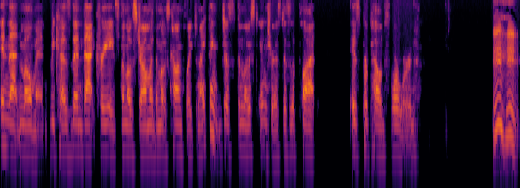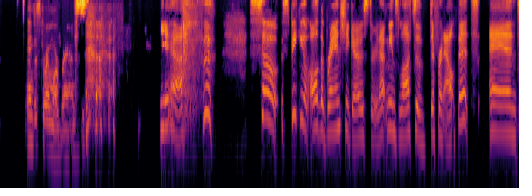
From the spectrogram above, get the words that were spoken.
in that moment because then that creates the most drama, the most conflict, and I think just the most interest as the plot is propelled forward. Mm-hmm. And destroy more brands. yeah. so speaking of all the brands she goes through, that means lots of different outfits. And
